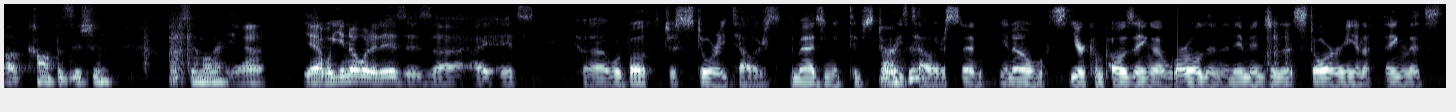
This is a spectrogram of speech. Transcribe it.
of composition are similar. Yeah, yeah. Well, you know what it is is uh, I it's uh, we're both just storytellers, imaginative storytellers, and you know you're composing a world and an image and a story and a thing that's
